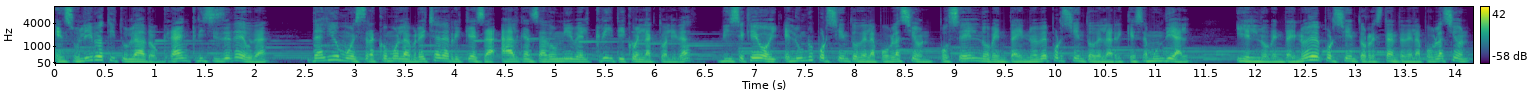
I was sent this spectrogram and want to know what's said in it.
En su libro titulado Gran Crisis de Deuda, Dalio muestra cómo la brecha de riqueza ha alcanzado un nivel crítico en la actualidad. Dice que hoy el 1% de la población posee el 99% de la riqueza mundial y el 99% restante de la población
